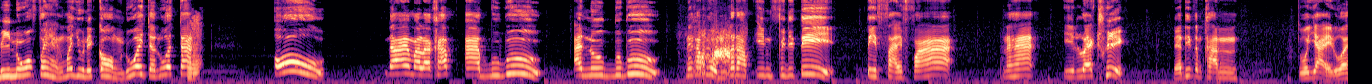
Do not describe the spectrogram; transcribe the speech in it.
มีนูบแฝงมาอยู่ในกล่องด้วยจะรวดจัด โอ้ ได้มาแล้วครับอาบูบูอานูบูบูนะครับผมระดับอินฟินิตี้ติดสายฟ้านะฮะอิเล็กทริกและที่สำคัญตัวใหญ่ด้วย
